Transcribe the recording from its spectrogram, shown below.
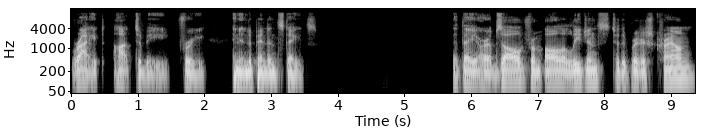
right ought to be free and independent states. That they are absolved from all allegiance to the British Crown,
